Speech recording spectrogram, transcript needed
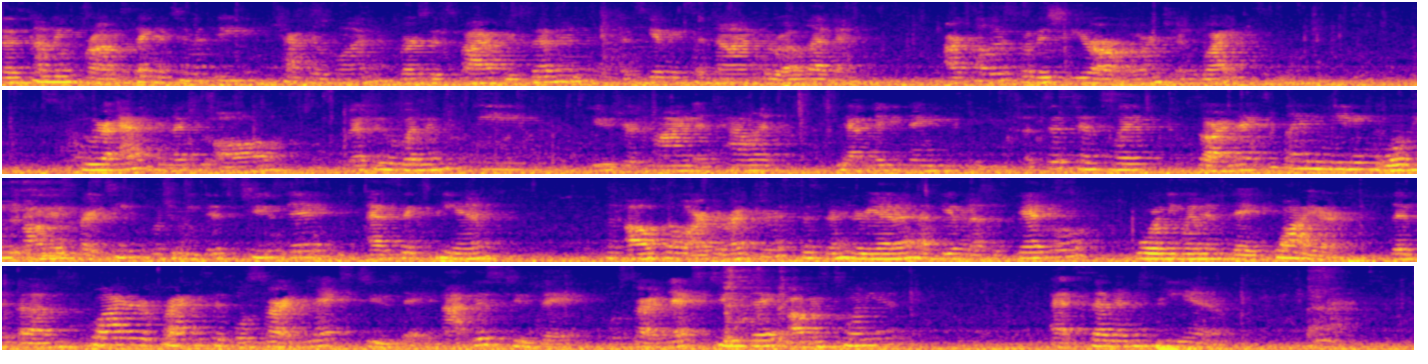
That's coming from Second Timothy, chapter one, verses five through seven, and skipping to nine through eleven. Our colors for this year are orange and white. So we are asking that you all, especially the women, please use your time and talent. We have many things you can use assistance with. So our next planning meeting will be August thirteenth, which will be this Tuesday at six P M. Also our director, Sister Henrietta, has given us a schedule for the Women's Day Choir. The uh, choir practices will start next Tuesday, not this Tuesday. Will start next Tuesday, August twentieth, at seven P M.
